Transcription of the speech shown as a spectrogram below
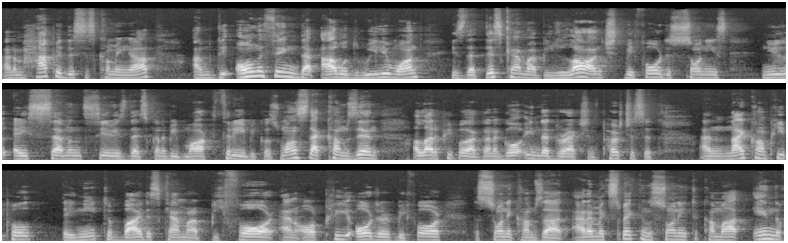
And I'm happy this is coming out. Um, the only thing that I would really want is that this camera be launched before the Sony's new A7 series that's going to be Mark III because once that comes in, a lot of people are going to go in that direction, purchase it. And Nikon people, they need to buy this camera before and or pre-order before the Sony comes out. And I'm expecting Sony to come out in the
